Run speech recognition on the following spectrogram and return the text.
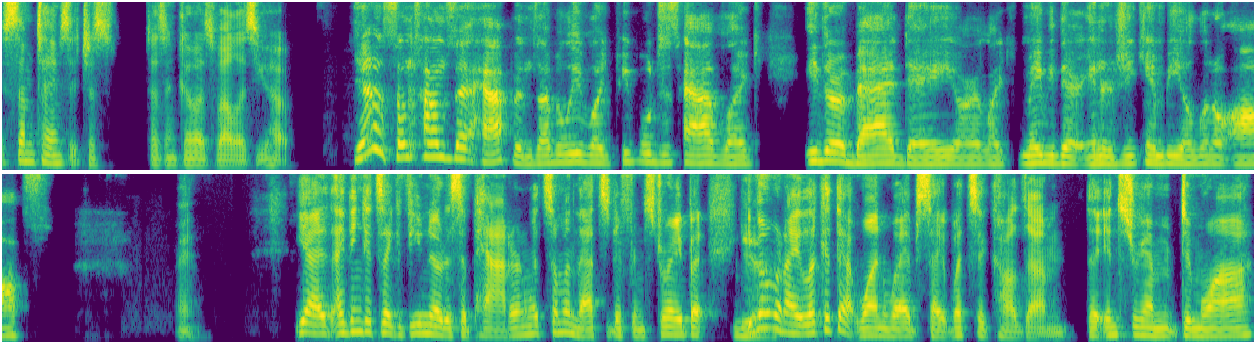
sometimes it just doesn't go as well as you hope. Yeah, sometimes that happens. I believe like people just have like either a bad day or like maybe their energy can be a little off yeah, I think it's like if you notice a pattern with someone, that's a different story. But yeah. even when I look at that one website, what's it called? Um, the Instagram Demois.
